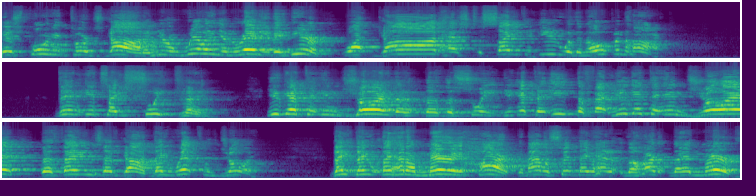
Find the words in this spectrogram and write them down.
is pointed towards God and you're willing and ready to hear what God has to say to you with an open heart, then it's a sweet thing. You get to enjoy the, the, the, sweet. You get to eat the fat. You get to enjoy the things of God. They wept with joy. They, they, they had a merry heart. The Bible said they had the heart, they had mirth.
